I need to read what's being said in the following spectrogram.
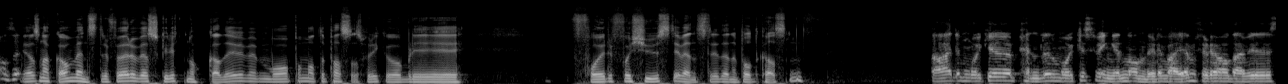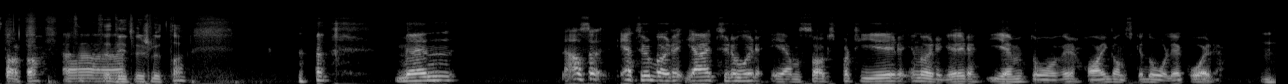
altså Vi har snakka om Venstre før, og vi har skrytt nok av dem. Vi må på en måte passe oss for ikke å bli for fortjust i Venstre i denne podkasten? Nei, det må ikke, pendelen må ikke svinge den andre veien fra der vi starta. Det er dit vi slutta. Men altså, jeg tror bare Jeg tror ensakspartier i Norge jevnt over har ganske dårlige kår. Mm.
